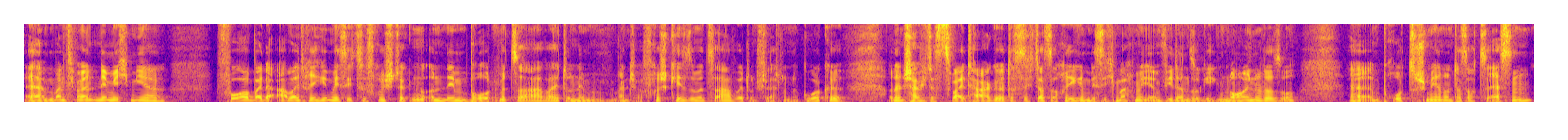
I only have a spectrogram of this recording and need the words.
Äh, manchmal nehme ich mir vor, bei der Arbeit regelmäßig zu frühstücken und nehme Brot mit zur Arbeit und nehme manchmal Frischkäse mit zur Arbeit und vielleicht noch eine Gurke. Und dann schaffe ich das zwei Tage, dass ich das auch regelmäßig mache, mir irgendwie dann so gegen neun oder so äh, Brot zu schmieren und das auch zu essen.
